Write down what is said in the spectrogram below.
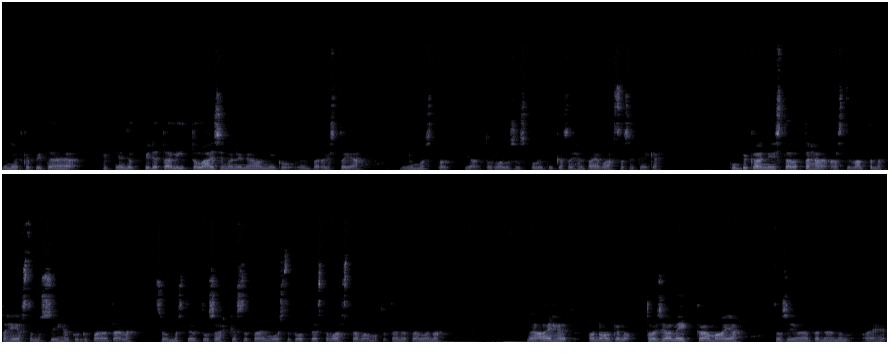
ne, jotka pitää, pidetään liittolaisena, niin ne on niin kuin ympäristö- ja ilmasto- ja turvallisuuspolitiikassa ihan päinvastaiset, eikä kumpikaan niistä ole tähän asti välttämättä heijastunut siihen, kuinka paljon täällä Suomesta joutuu sähkössä tai muista tuotteista vastaamaan, mutta tänä päivänä nämä aiheet on alkanut toisiaan leikkaamaan ja tosiaan tänään on aihe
